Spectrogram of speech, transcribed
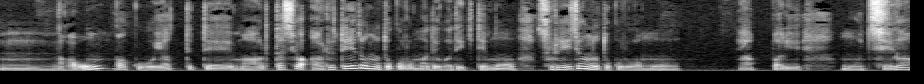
うんなんか音楽をやってて、まあ、私はある程度のところまではできてもそれ以上のところはもうやっぱりもう違う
